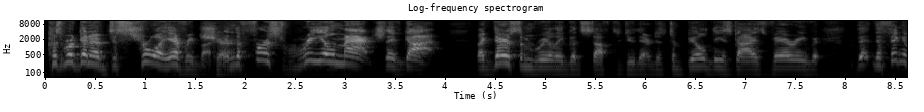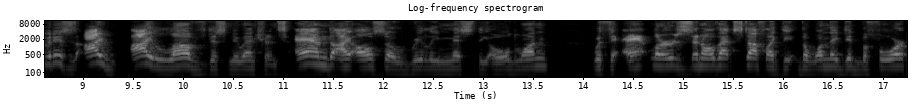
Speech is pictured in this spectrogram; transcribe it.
because we're going to destroy everybody. Sure. And the first real match they've got, like, there's some really good stuff to do there, just to build these guys very. The, the thing of it is, is I I love this new entrance, and I also really miss the old one with the antlers and all that stuff, like the, the one they did before.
